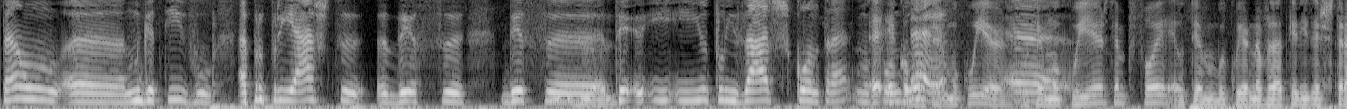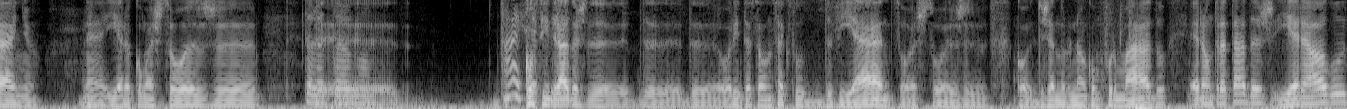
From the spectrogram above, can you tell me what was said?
tão ah, negativo, apropriaste desse, desse te- e, e utilizares contra, no É, é fundo. como É. o termo queer. O termo queer sempre foi. O termo queer, na verdade, quer dizer estranho. Né? E era como as pessoas. eh, Tratavam. eh, de- Ah, é consideradas de, de- de orientação de sexo deviantes ou as pessoas eh, de género não conformado eram tratadas e era algo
